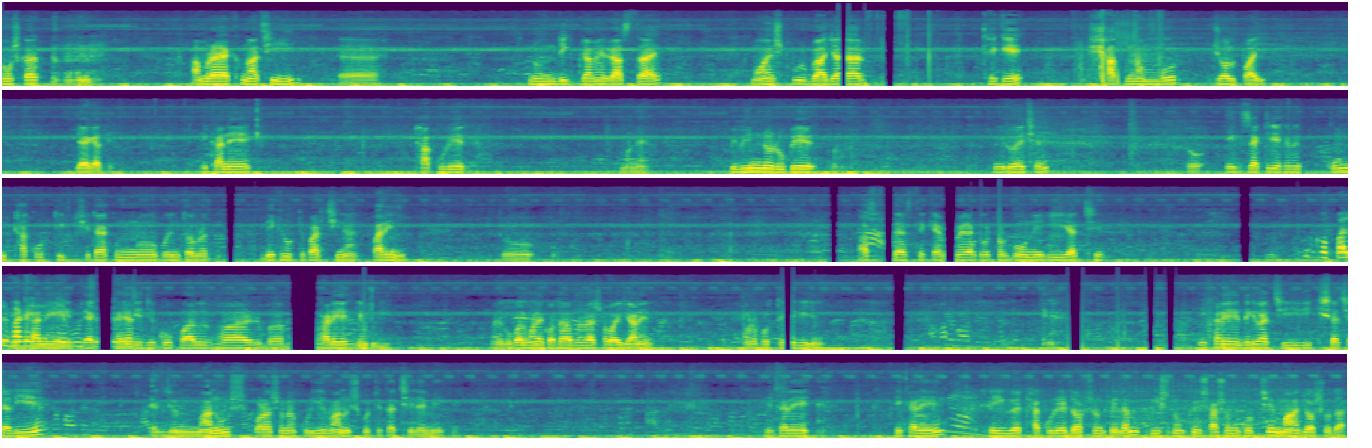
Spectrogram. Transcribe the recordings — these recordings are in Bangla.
নমস্কার। আমরা এখন আছি নন্দীগ্রামের রাস্তায়, মহেশপুর বাজার থেকে সাত নম্বর জলপাই জায়গাতে। এখানে ঠাকুরের মানে বিভিন্ন রূপে উনি রয়েছেন। তো এক্স্যাক্টলি এখানে কোন ঠাকুর ঠিক সেটা এখনও পর্যন্ত আমরা দেখে উঠতে পারছি না পারিনি। তো আস্তে আস্তে ক্যামেরা করতে বোন এগিয়ে যাচ্ছে। গোপাল ভাড়ের দেখা যাচ্ছে যে গোপাল ভাঁড় ভাঁড়ের মানে গোপাল ভাঁড়ের কথা আপনারা সবাই জানেন। আমরা প্রত্যেকেই জানি। এখানে দেখতে পাচ্ছি রিক্সা চালিয়ে একজন মানুষ পড়াশোনা করিয়ে মানুষ করছে তার ছেলে মেয়েকে। এখানে এখানে এই ঠাকুরের দর্শন পেলাম। কৃষ্ণকে শাসন করছে মা যশোদা।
